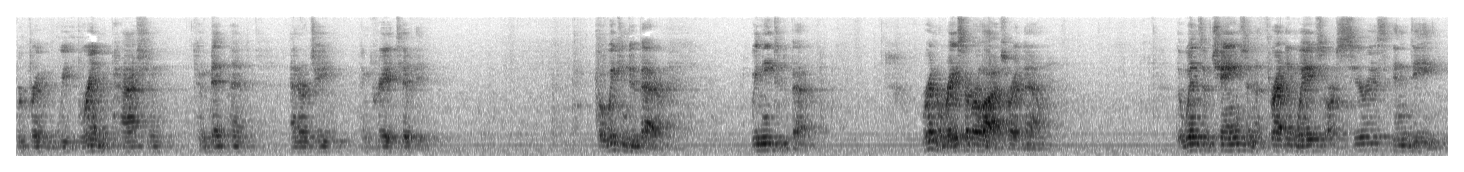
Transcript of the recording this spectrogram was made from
We bring, we bring passion, commitment, energy, and creativity. But we can do better. We need to do better. We're in a race of our lives right now. The winds have changed and the threatening waves are serious indeed.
